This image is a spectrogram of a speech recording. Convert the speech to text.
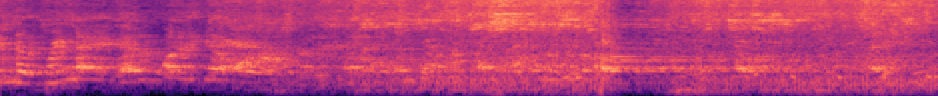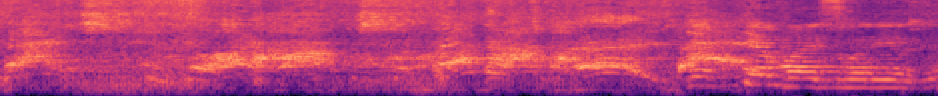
இந்த பிள்ளை கற்பழிக்க. எங்கே வயசு மாதிரி இருக்கு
